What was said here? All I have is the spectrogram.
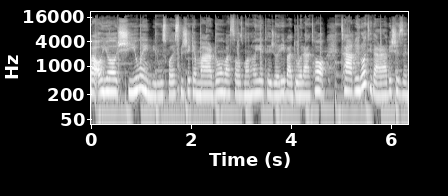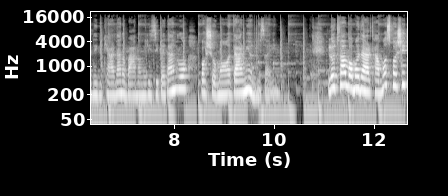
و آیا شیوع این ویروس باعث میشه که مردم و سازمان های تجاری و دولت ها تغییراتی در روش زندگی کردن و برنامه ریزی بدن رو با شما در میون می‌ذاریم. لطفا با ما در تماس باشید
